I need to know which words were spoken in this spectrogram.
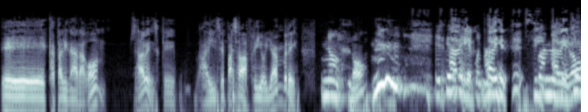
eh, Catalina Aragón, ¿sabes? Que ahí se pasaba frío y hambre. No. ¿No? es que a, ver, a ver, sí, a ver, vamos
